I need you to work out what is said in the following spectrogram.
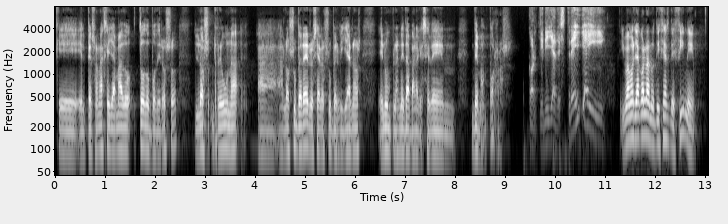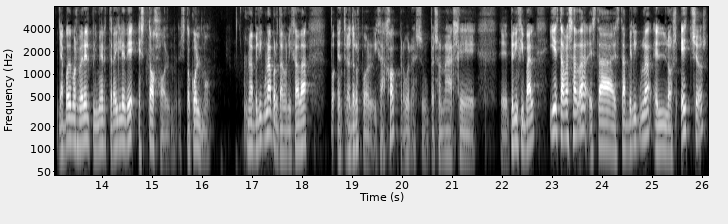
que el personaje llamado Todopoderoso los reúna a, a los superhéroes y a los supervillanos en un planeta para que se den de mamporros. Cortinilla de estrella y... Y vamos ya con las noticias de cine. Ya podemos ver el primer tráiler de Stockholm, Estocolmo, una película protagonizada entre otros por Ethan Hawke, pero bueno, es su personaje eh, principal. Y está basada esta, esta película en los hechos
